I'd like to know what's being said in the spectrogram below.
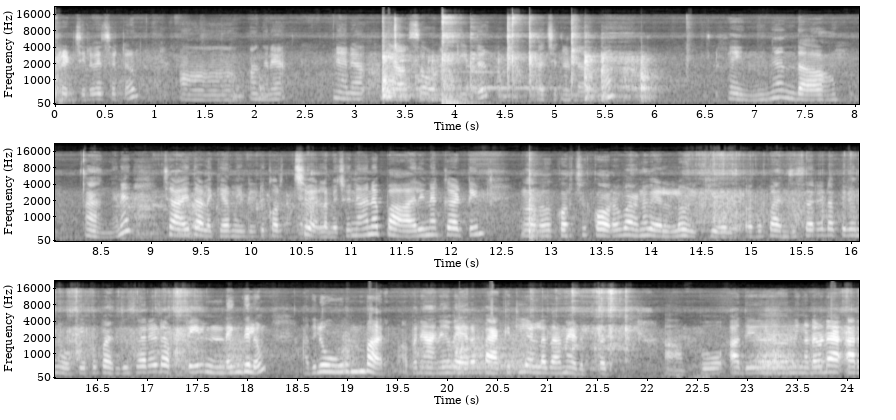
ഫ്രിഡ്ജിൽ വെച്ചിട്ട് അങ്ങനെ ഞാൻ ഗ്യാസ് ഓണാക്കിയിട്ട് വെച്ചിട്ടുണ്ടായിരുന്നു. പിന്നെന്താ? അങ്ങനെ ചായ തിളയ്ക്കാൻ വേണ്ടിയിട്ട് കുറച്ച് വെള്ളം വെച്ചു. ഞാൻ പാലിനെക്കാട്ടിയും കുറച്ച് കുറവാണ് വെള്ളം ഒഴിക്കുകയുള്ളൂ. അപ്പോൾ പഞ്ചസാര ഡപ്പിൽ നോക്കിയപ്പോൾ പഞ്ചസാര ഡപ്പയിൽ ഉണ്ടെങ്കിലും അതിൽ ഉറുമ്പായിരുന്നു. അപ്പോൾ ഞാൻ വേറെ പാക്കറ്റിലുള്ളതാണ് എടുത്തത്. അപ്പോൾ അത് നിങ്ങളുടെ അവിടെ അര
